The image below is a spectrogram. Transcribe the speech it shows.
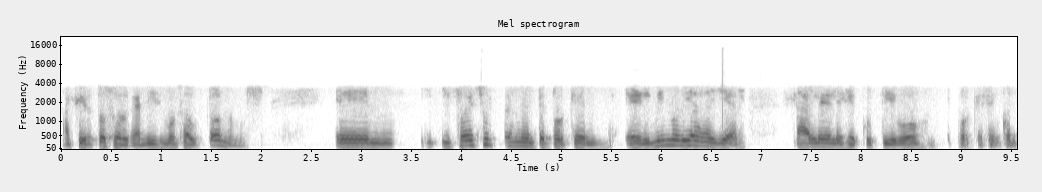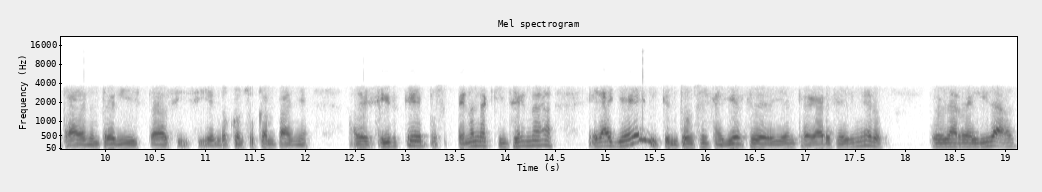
a ciertos organismos autónomos. Eh, y, y fue sorprendente porque el mismo día de ayer sale el Ejecutivo, porque se encontraba en entrevistas y siguiendo con su campaña, a decir que pues apenas la quincena era ayer y que entonces ayer se debía entregar ese dinero. Pero la realidad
